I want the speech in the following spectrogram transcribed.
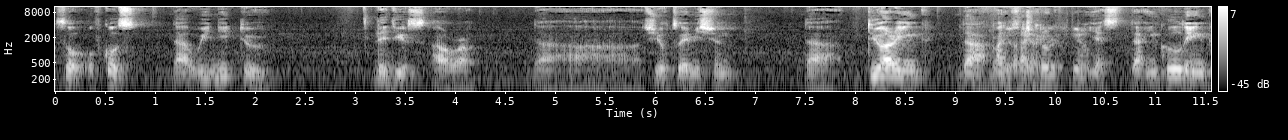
so of course that we need to reduce our the uh, CO2 emission the, during the manufacturing. cycle, yeah. Yes, the, including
